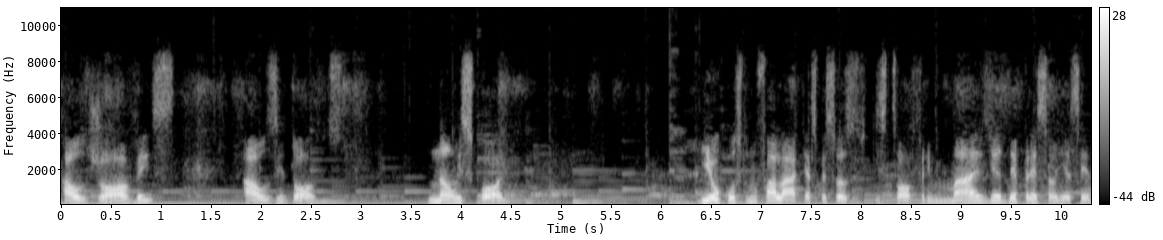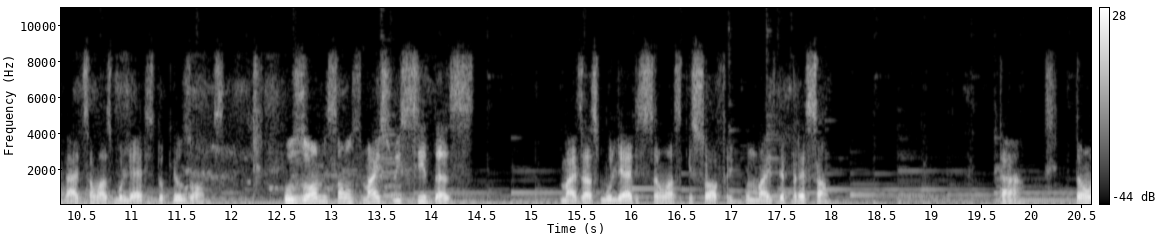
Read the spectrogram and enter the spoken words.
aos jovens, aos idosos. Não escolhe. E eu costumo falar que as pessoas que sofrem mais de depressão e ansiedade são as mulheres do que os homens. Os homens são os mais suicidas, mas as mulheres são as que sofrem com mais depressão. Tá? Então,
